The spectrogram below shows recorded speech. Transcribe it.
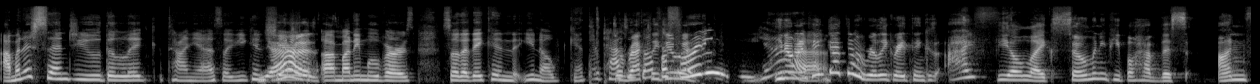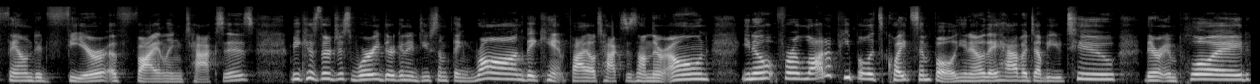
I'm going to send you the link, Tanya, so you can share Yes. with our money movers so that they can, you know, get their taxes Directly done for do it. free. Yeah. You know, I think that's a really great thing because I feel like so many people have this unfounded fear of filing taxes because they're just worried they're going to do something wrong. They can't file taxes on their own. You know, for a lot of people, it's quite simple. You know, they have a W 2, they're employed,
